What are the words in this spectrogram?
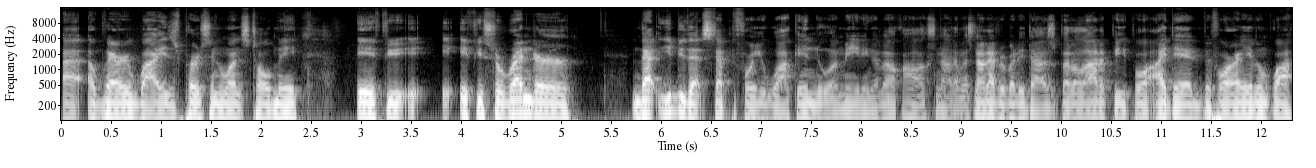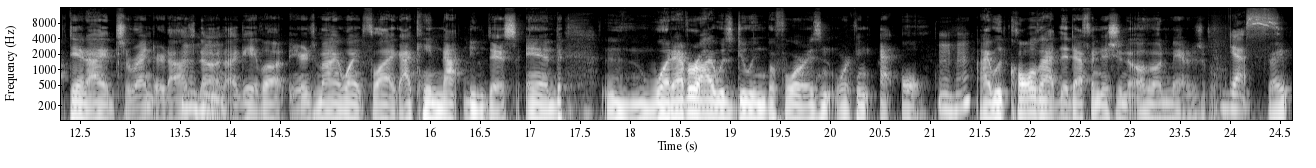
Uh, a very wise person once told me, if you if you surrender, that you do that step before you walk into a meeting of Alcoholics Anonymous. Not everybody does, but a lot of people. I did before I even walked in. I had surrendered. I was mm-hmm. done. I gave up. Here's my white flag. I cannot do this. And whatever I was doing before isn't working at all. Mm-hmm. I would call that the definition of unmanageable, Yes. right?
